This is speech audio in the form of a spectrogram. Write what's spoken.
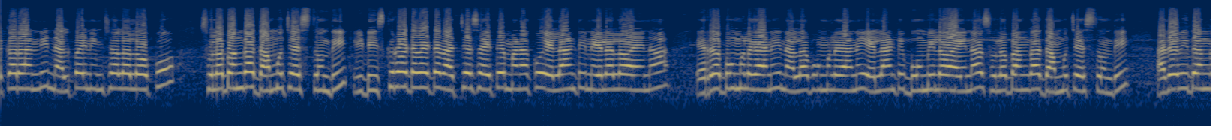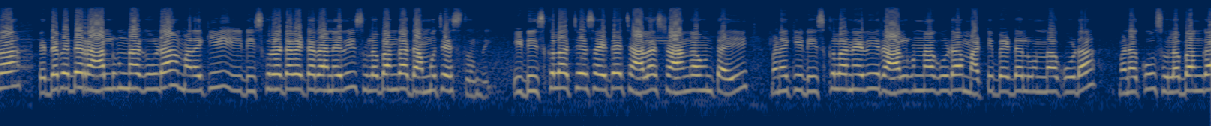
ఎకరాన్ని నలభై నిమిషాల లోపు సులభంగా దమ్ము చేస్తుంది. ఈ డిస్క్ రోటవేటర్ వచ్చేసి అయితే మనకు ఎలాంటి నేలలో అయినా ఎర్ర భూములు కానీ నల్ల భూములు కానీ ఎలాంటి భూమిలో అయినా సులభంగా దమ్ము చేస్తుంది. అదేవిధంగా పెద్ద పెద్ద రాళ్ళు ఉన్నా కూడా మనకి ఈ డిస్క్ రోటవేటర్ అనేది సులభంగా దమ్ము చేస్తుంది. ఈ డిస్కులు వచ్చేసి అయితే చాలా స్ట్రాంగ్గా ఉంటాయి. మనకి ఈ డిస్కులు అనేది రా రాళ్ళున్నా కూడా మట్టి బెడ్డలు ఉన్నా కూడా మనకు సులభంగా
